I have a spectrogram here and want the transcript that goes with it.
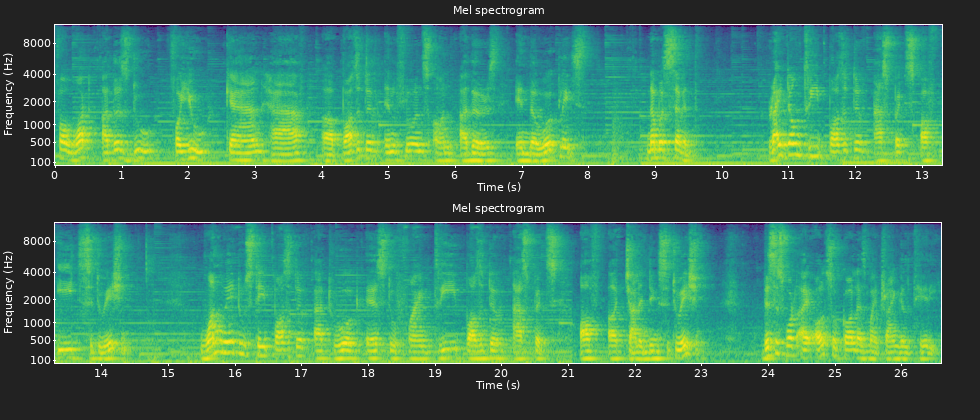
for what others do for you can have a positive influence on others in the workplace. Number seven, write down three positive aspects of each situation. One way to stay positive at work is to find three positive aspects of a challenging situation. This is what I also call as my triangle theory.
